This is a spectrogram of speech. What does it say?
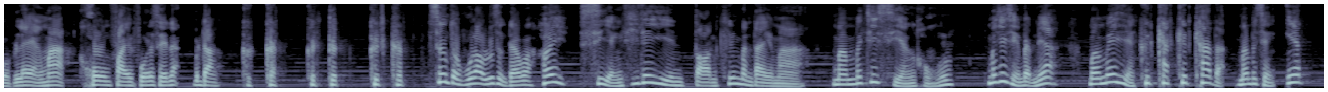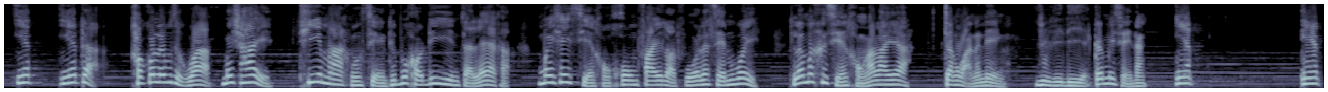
แบบแรงมาก โคมไฟฟลูออเรสเซนต์อะมันดังกึกกึดกึดกึดกึดกึดซึ่งตัวพวกเรารู้สึกได้ว่า เฮ้ย เสียงที่ได้ยินตอนขึ้นบันไดมา มันไม่ใช่เสียงของ ไม่ใช่เสียงแบบเนี้ย มันไม่ใช่เสียงคึดคัดคึดคัดอะ มันเป็นเสียงเอียด เอียดเอียดอะเขาก็เริ่มรู้สึกว่าไม่ใช่ที่มาของเสียงที่พวกเขาได้ยินแต่แรกอะ ไม่ใช่เสียงของโคมไฟหลอดฟลูออเรสเซนต์เว้ยแล้วมันคือเสียงของอะไรอะ จังหวะนั้นเอง อยู่ดีๆ ก็มีเสียงดังเอียดเอียด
